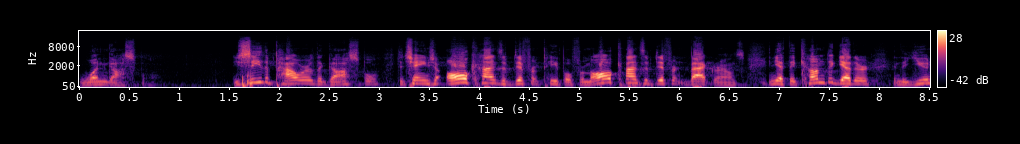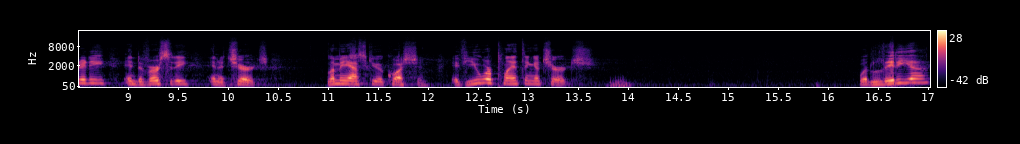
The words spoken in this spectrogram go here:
one gospel. You see the power of the gospel to change all kinds of different people from all kinds of different backgrounds, and yet they come together in the unity and diversity in a church. Let me ask you a question. If you were planting a church, would Lydia,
